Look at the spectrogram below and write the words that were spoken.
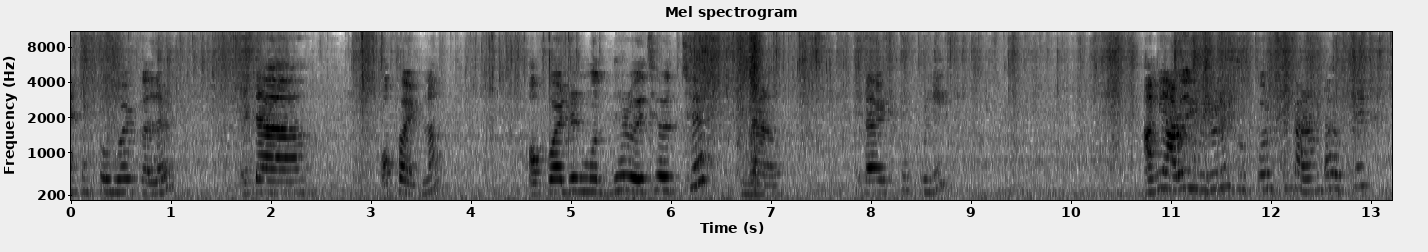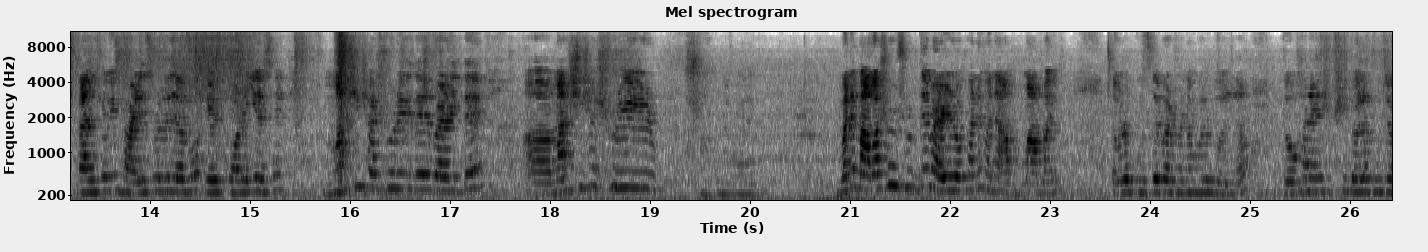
একটা সোবার কালার এটা অফ হোয়াইট না? অফ হোয়াইটের মধ্যে রয়েছে হচ্ছে দাঁড়াও এটা একটু খুলি। আমি আরও এই ভিডিওটা শুট করছি, কারণটা হচ্ছে কালকে আমি বাড়ি চলে যাব। এরপরেই আছে মাসি শাশুড়িদের বাড়িতে। মাসি শাশুড়ির মানে মামা শ্বশুরদের বাড়ির ওখানে মানে মামাই। তোমরা বুঝতে পারবে না বলে বললাম। তো ওখানে শীতলা পুজো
